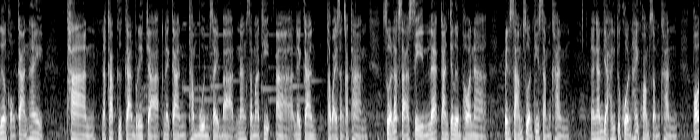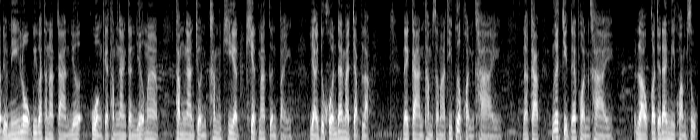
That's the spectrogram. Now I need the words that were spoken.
เรื่องของการให้ทานนะครับคือการบริจาคในการทำบุญใส่บาตรนั่งสมาธิในการถวายสังฆทาน ส่วนรักษาศีลและการเจริญภาวนาเป็น 3 ส่วนที่สำคัญ ดังนั้นอยากให้ทุกคนให้ความสำคัญ เพราะเดี๋ยวนี้โลกวิวัฒนาการเยอะห่วงแต่ทำงานกันเยอะมากทำงานจนค่ำเครียดเครียดมากเกินไป อยากให้ทุกคนได้มาจับหลักในการทำสมาธิเพื่อผ่อนคลายนะครับ เมื่อจิตได้ผ่อนคลาย เราก็จะได้มีความสุข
